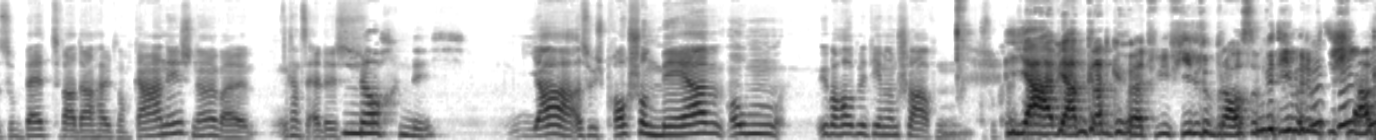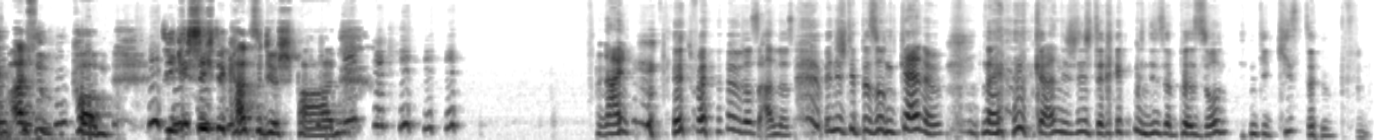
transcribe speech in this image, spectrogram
so Bett war da halt noch gar nicht, ne? Weil, ganz ehrlich, Noch nicht. ja, also ich brauche schon mehr, um überhaupt mit jemandem schlafen zu können. Ja, wir haben gerade gehört, wie viel du brauchst, um mit jemandem zu schlafen. Also komm, die Geschichte kannst du dir sparen. Nein, ich meine das anders. Wenn ich die Person kenne, dann kann ich nicht direkt mit dieser Person in die Kiste hüpfen.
